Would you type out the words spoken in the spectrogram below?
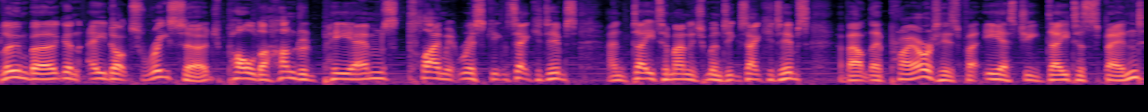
Bloomberg and ADOX Research polled 100 PMs, climate risk executives, and data management executives about their priorities for ESG data spend,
